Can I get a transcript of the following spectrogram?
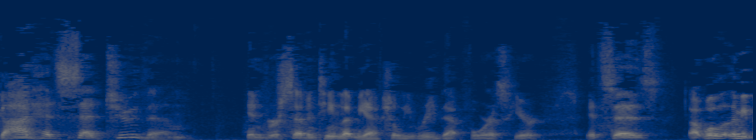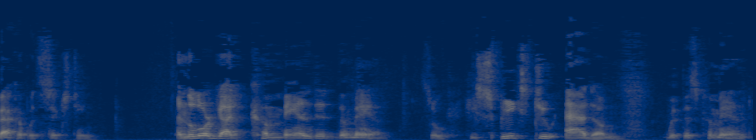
God had said to them, in verse 17, let me actually read that for us here. It says, uh, well, let me back up with 16. And the Lord God commanded the man. So he speaks to Adam with this command,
